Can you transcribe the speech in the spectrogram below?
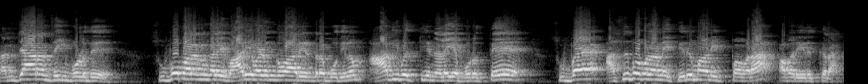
சஞ்சாரம் செய்யும் பொழுது சுப பலன்களை வாரி வழங்குவார் என்ற போதிலும் ஆதிபத்திய நிலையை பொறுத்தே சுப அசுப பலனை தீர்மானிப்பவரா அவர் இருக்கிறார்.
